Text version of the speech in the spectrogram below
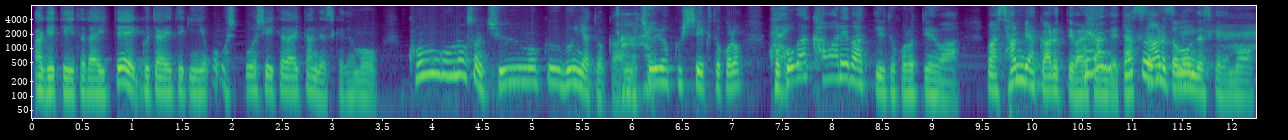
挙げていただいて具体的にお教えいただいたんですけども今後のその注目分野とか今注力していくところ、はい、ここが変わればっていうところっていうのは、まあ、300あるって言われたんでたくさんあると思うんですけども、ね、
